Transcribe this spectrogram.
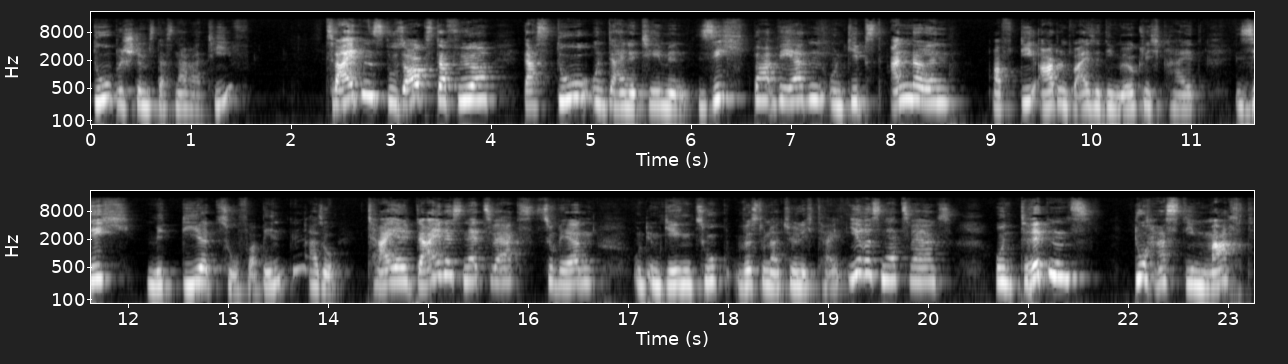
Du bestimmst das Narrativ. Zweitens, du sorgst dafür, dass du und deine Themen sichtbar werden und gibst anderen auf die Art und Weise die Möglichkeit, sich mit dir zu verbinden, also Teil deines Netzwerks zu werden und im Gegenzug wirst du natürlich Teil ihres Netzwerks. Und drittens, du hast die Macht,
